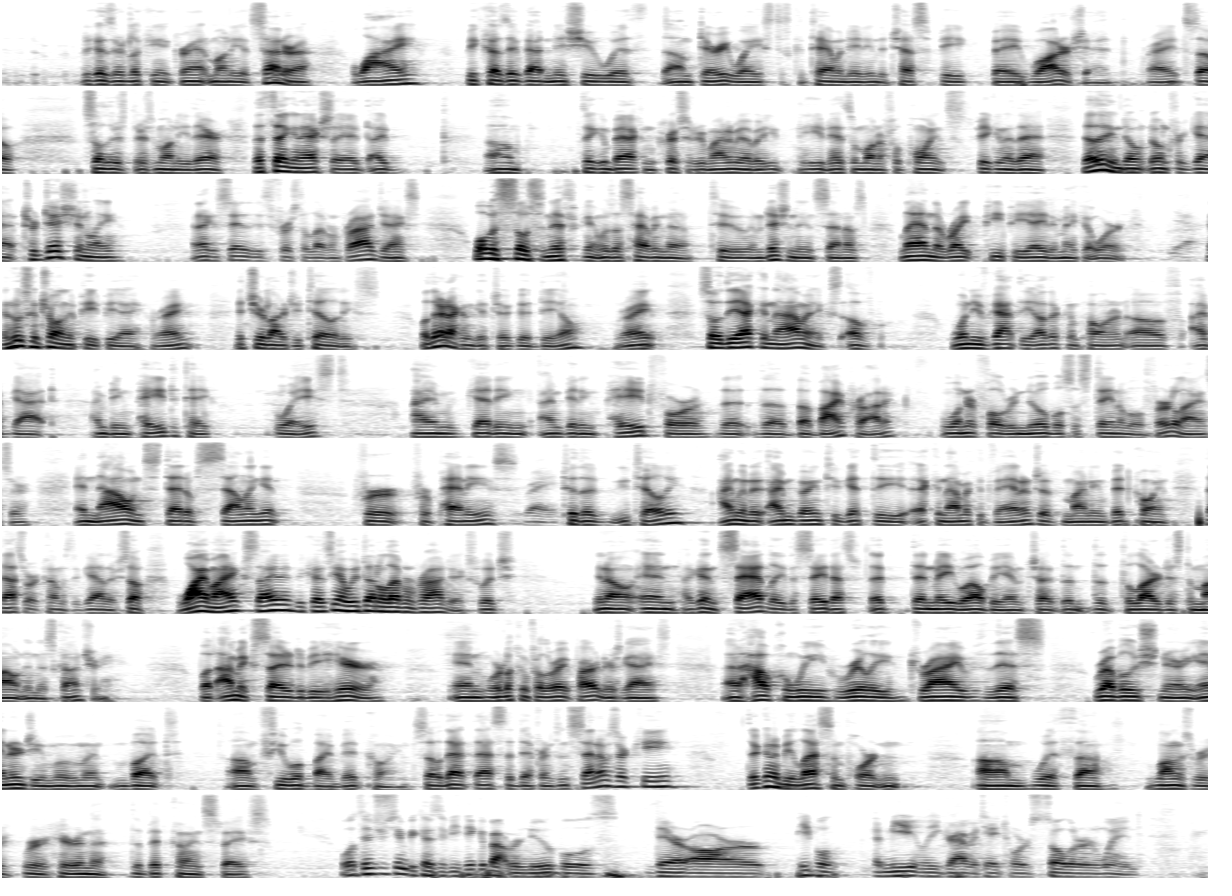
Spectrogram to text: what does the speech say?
because they're looking at grant money, et cetera. Why? Because they've got an issue with um, dairy waste is contaminating the Chesapeake Bay watershed, right? So, so there's there's money there. The thing, and actually, I, I um, thinking back, and Chris had reminded me of it. He, he had some wonderful points. Speaking of that, the other thing, don't don't forget. Traditionally, and I can say that these first 11 projects, what was so significant was us having to, to in addition to the incentives, land the right PPA to make it work. Yeah. And who's controlling the PPA, right? It's your large utilities. Well, they're not going to get you a good deal, right? So the economics of when you've got the other component of I've got I'm being paid to take waste, I'm getting I'm getting paid for the, the, the byproduct, wonderful renewable sustainable fertilizer, and now instead of selling it for for pennies Right. to the utility, I'm gonna I'm going to get the economic advantage of mining Bitcoin. That's where it comes together. So why am I excited? Because yeah, we've done 11 projects, which you know, and again, sadly to say that's that, that may well be the, the, the largest amount in this country. But I'm excited to be here, and we're looking for the right partners, guys. Uh, how can we really drive this revolutionary energy movement, but um, fueled by Bitcoin? So that that's the difference. Incentives are key. They're going to be less important um, with uh, as long as we're, we're here in the, the Bitcoin space. Well, it's interesting because if you think about renewables, there are people immediately gravitate towards solar and wind.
